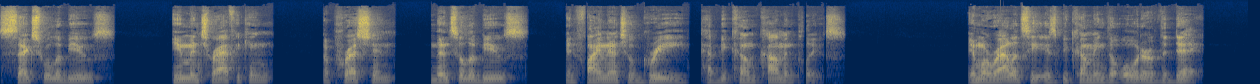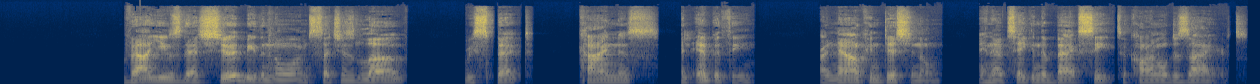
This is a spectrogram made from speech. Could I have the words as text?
sexual abuse, human trafficking, oppression, mental abuse, and financial greed have become commonplace. Immorality is becoming the order of the day. Values that should be the norm, such as love, respect, kindness, and empathy, are now conditional and have taken the back seat to carnal desires.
